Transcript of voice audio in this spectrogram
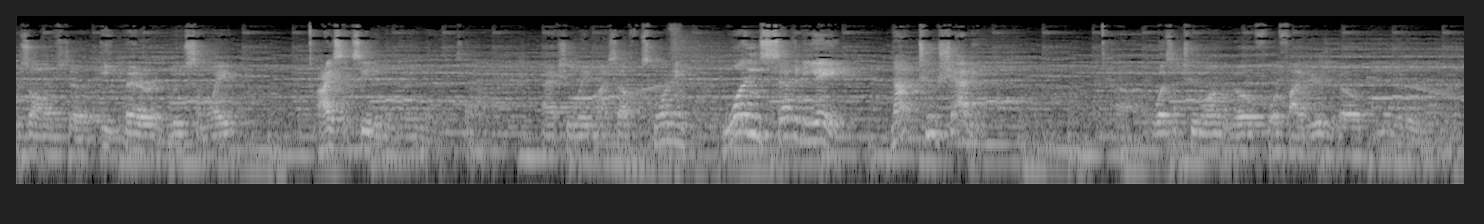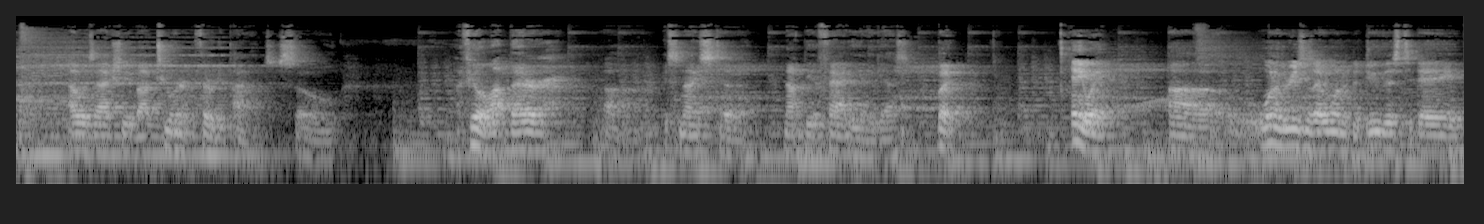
resolves to eat better and lose some weight. I succeeded in doing that. Uh, I actually weighed myself this morning, 178, not too shabby. Uh, wasn't too long ago, four or five years ago, I was actually about 230 pounds. So feel a lot better. Uh, it's nice to not be a fatty, I guess. But anyway, uh, one of the reasons I wanted to do this today,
